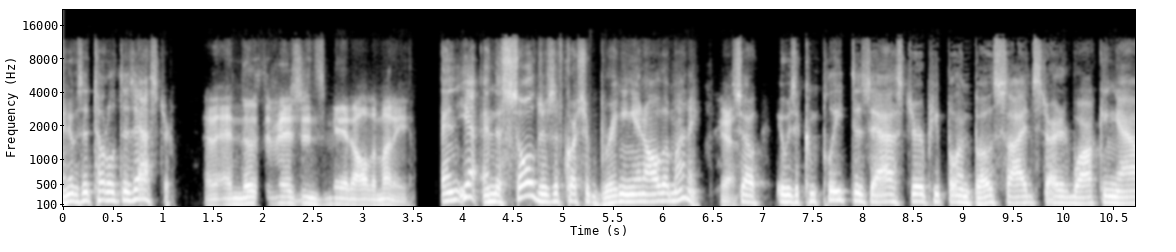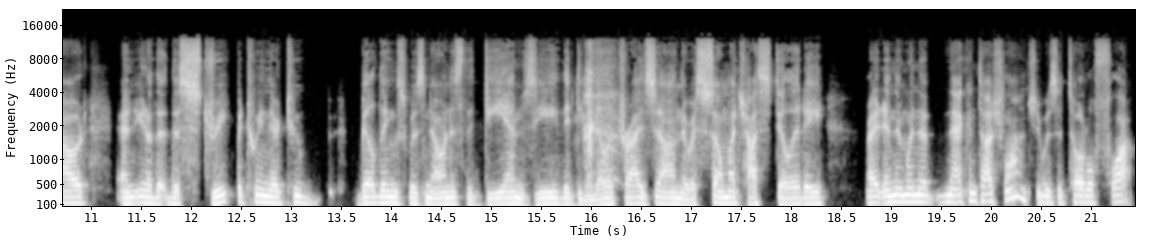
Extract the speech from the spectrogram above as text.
and it was a total disaster. And, and those divisions made all the money. And yeah, and the soldiers, of course, are bringing in all the money. Yeah. So it was a complete disaster. People on both sides started walking out, and you know the, the street between their two buildings was known as the DMZ, the demilitarized zone. There was so much hostility, right? And then when the Macintosh launched, it was a total flop.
